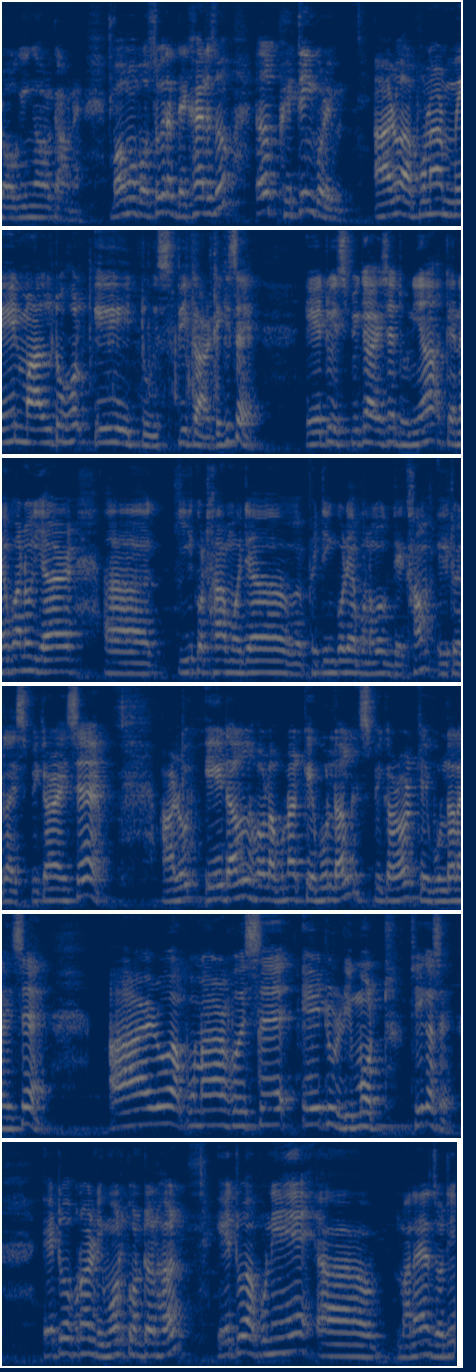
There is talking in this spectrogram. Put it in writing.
ব্লগিঙৰ কাৰণে। বাৰু মই বস্তুকেইটা দেখাই দিছোঁ তাৰপিছত ফিটিং কৰিম। আৰু আপোনাৰ মেইন মালটো হ'ল এইটো স্পীকাৰ দেখিছে? এইটো স্পীকাৰ আহিছে ধুনীয়া। কেনেকুৱানো ইয়াৰ কি কথা মই এতিয়া ফিটিং কৰি আপোনালোকক দেখাম। এইটো এটা স্পীকাৰ আহিছে। আৰু এইডাল হ'ল আপোনাৰ কেবুলডাল স্পীকাৰৰ কেবুলডাল আহিছে। আৰু আপোনাৰ হৈছে এইটো ৰিম'ট ঠিক আছে? এইটো আপোনাৰ ৰিম'ট কণ্ট্ৰল হয় এইটো আপুনি মানে যদি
